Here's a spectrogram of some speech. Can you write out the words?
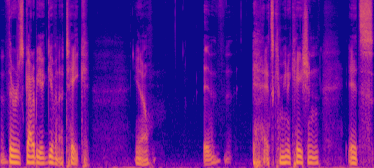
there's got to be a give and a take. You know, it's communication. It's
